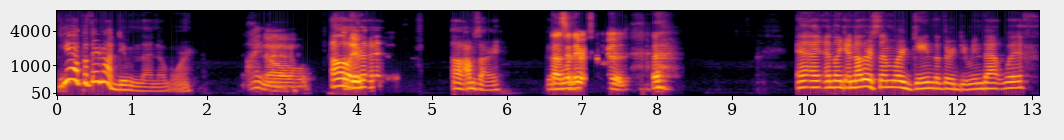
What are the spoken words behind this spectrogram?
Yeah, but they're not doing that no more. I know. Oh, But and, uh, oh, I'm sorry. Go No, I said on. they were so good. and, and, and, like another similar game that they're doing that with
